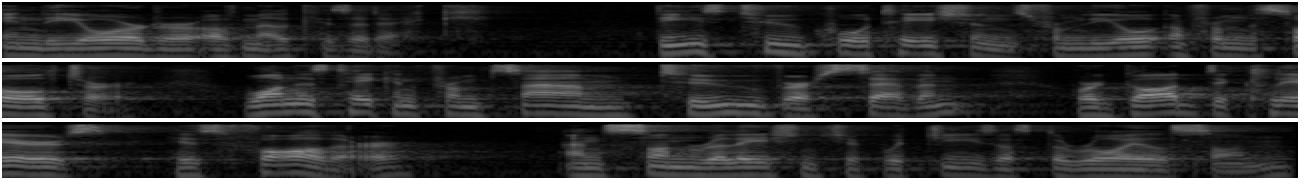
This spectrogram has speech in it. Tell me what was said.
in the order of Melchizedek. These two quotations from the, from the Psalter, one is taken from Psalm 2, verse 7, where God declares his father and son relationship with Jesus, the royal son.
